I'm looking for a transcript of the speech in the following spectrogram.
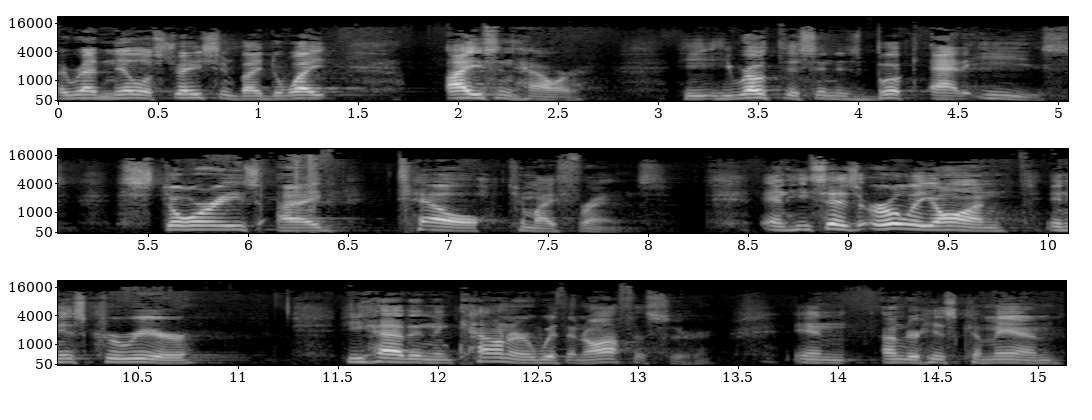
I read an illustration by Dwight Eisenhower. He, he wrote this in his book, At Ease Stories I'd Tell to My Friends. And he says early on in his career, he had an encounter with an officer in, under his command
